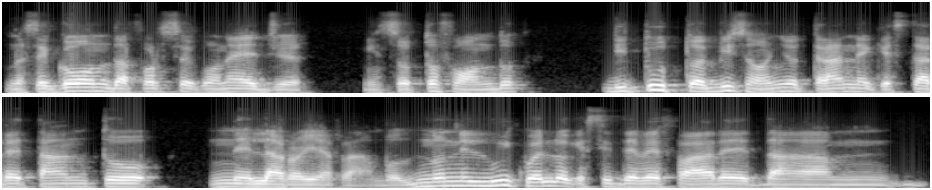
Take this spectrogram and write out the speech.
una seconda, forse con Edge in sottofondo. Di tutto ha bisogno, tranne che stare tanto nella Royal Rumble. Non è lui quello che si deve fare da... non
